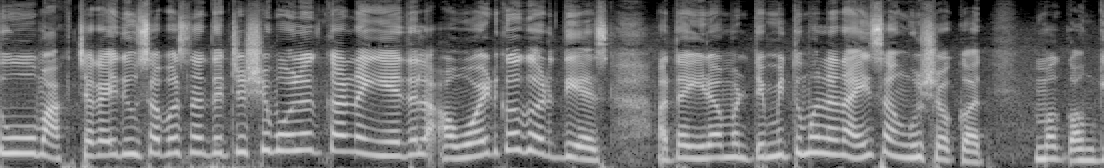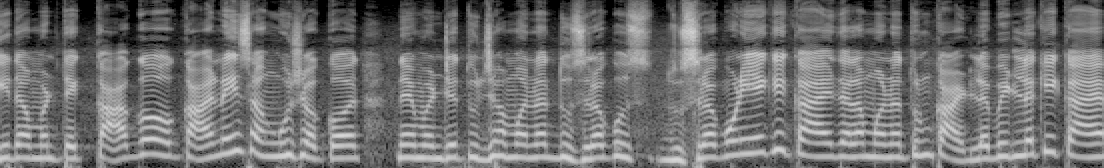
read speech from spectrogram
तू मागच्या काही दिवसापासून त्याच्याशी बोलत का नाही आहे त्याला अवॉइड का करते आहेस आता इरा म्हणते मी तुम्हाला नाही सांगू शकत. मग अंकिता म्हणते का ग? का नाही सांगू शकत? नाही म्हणजे तुझ्या मनात दुसरा कुस दुसरा कोणी आहे की काय? त्याला मनातून काढलं बिडलं की काय?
